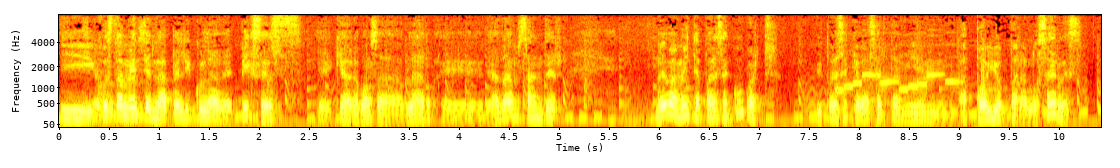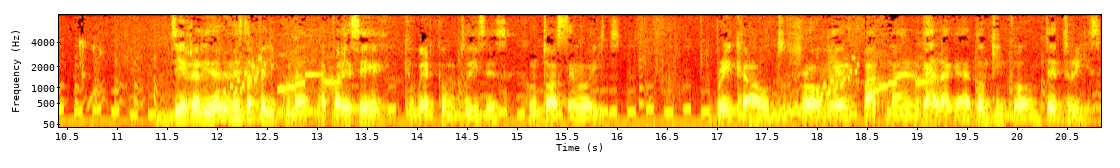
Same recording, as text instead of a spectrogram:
y justamente en la película de Pixels, eh, que ahora vamos a hablar eh, de Adam Sander, nuevamente aparece Kubert. Y parece que va a ser también apoyo para los héroes. Sí, en realidad en esta película aparece Kubert, como tú dices, junto a Asteroids, Breakout, Frogger, Pac-Man, Galaga, Donkey Kong, Tetris,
